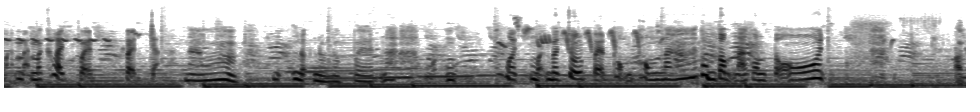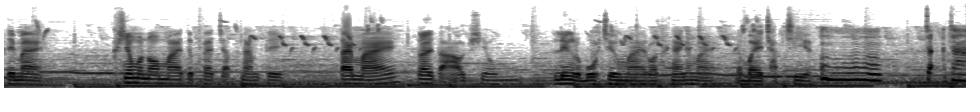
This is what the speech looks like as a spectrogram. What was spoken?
ម៉ាក់ម៉ាក់ខ្លាច់ពេទ្យពេទ្យចាក់ណាំនៅនៅនៅពេទ្យណាមកមកមកចូលពេទ្យធំធំណាធំធំណាកន្ទូចអត់ទេម៉ែខ្ញុំមិននាំម៉ែទៅពេទ្យចាក់ថ្នាំទេ តែម៉ែត្រូវតែឲ្យខ្ញុំលាងរបួសជើងម៉ែរាល់ថ្ងៃណាម៉ែដើម្បីឲ្យឆាប់ជាអឺចាចា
